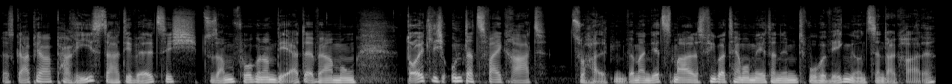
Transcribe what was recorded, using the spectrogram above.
Es gab ja Paris, da hat die Welt sich zusammen vorgenommen, die Erderwärmung deutlich unter zwei Grad zu halten. Wenn man jetzt mal das Fieberthermometer nimmt, wo bewegen wir uns denn da gerade?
